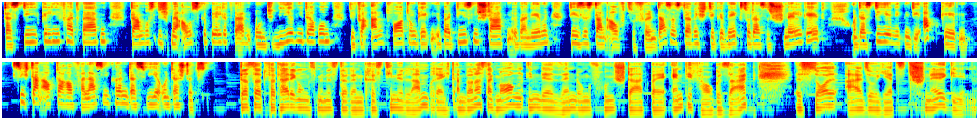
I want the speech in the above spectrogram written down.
dass die geliefert werden. Da muss nicht mehr ausgebildet werden. Und wir wiederum die Verantwortung gegenüber diesen Staaten übernehmen, dieses dann aufzufüllen. Das ist der richtige Weg, sodass es schnell geht und dass diejenigen, die abgeben, sich dann auch darauf verlassen können, dass wir unterstützen. Das hat Verteidigungsministerin Christine Lambrecht am Donnerstagmorgen in der Sendung Frühstart bei NTV gesagt. Es soll also jetzt schnell gehen.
